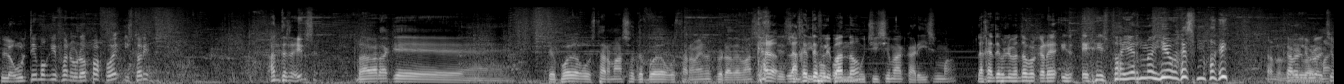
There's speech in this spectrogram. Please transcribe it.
lo último que hizo en Europa fue historia. Antes de irse. La verdad que te puede gustar más o te puede gustar menos, pero además Claro, es que es la un gente tipo con flipando. muchísima carisma. La gente flipando porque ahora Inspire no lleva Smite. Claro, no Claro, el libro de.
